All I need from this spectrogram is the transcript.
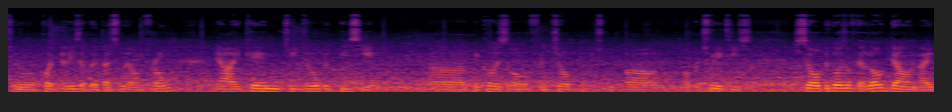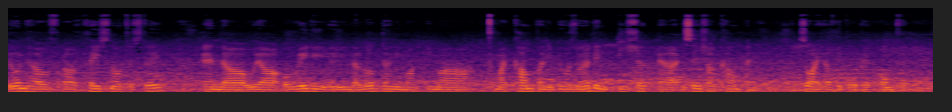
to Port Elizabeth. That's where I'm from. Yeah, I came to job at PCA uh, because of job uh, opportunities. So because of the lockdown, I don't have a place now to stay, and uh, we are already in the lockdown in my, in my, my company because we're not an uh, essential company. So I have to go back home today.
